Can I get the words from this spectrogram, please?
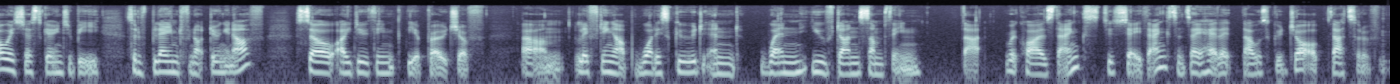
always just going to be sort of blamed for not doing enough. So I do think the approach of um, lifting up what is good and when you've done something that requires thanks to say thanks and say, hey, that, that was a good job. That sort of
